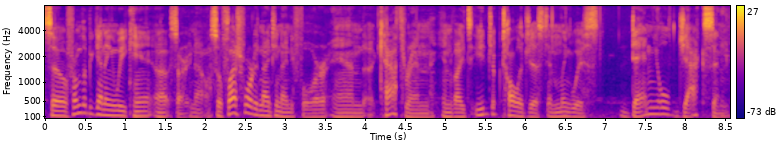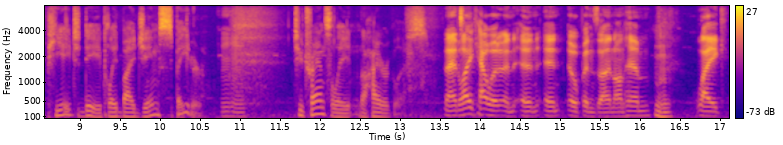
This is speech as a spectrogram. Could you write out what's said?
So from the beginning, we can. Uh, sorry, no. So flash forward to 1994, and uh, Catherine invites Egyptologist and linguist Daniel Jackson, PhD, played by James Spader, to translate the hieroglyphs. And I like how it an, an, an opens on on him, like.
